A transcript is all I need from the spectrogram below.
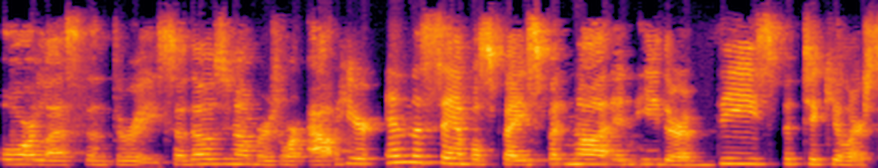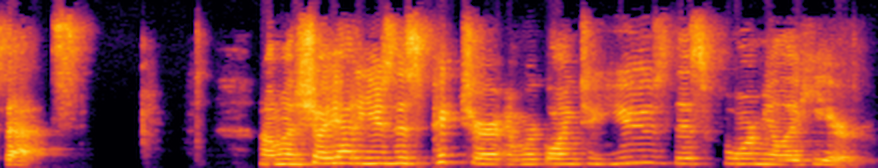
or less than three. So those numbers were out here in the sample space, but not in either of these particular sets. I'm going to show you how to use this picture, and we're going to use this formula here.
